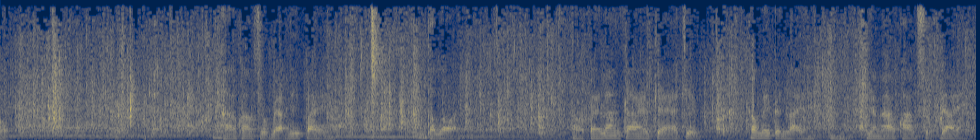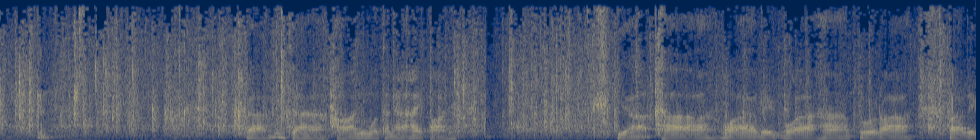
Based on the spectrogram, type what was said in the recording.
งบหาความสุขแบบนี้ไปตลอด ต่อไปร่างกายแก่เจ็บก็ไม่เป็นไร ยังหาความสุขได้ ก็จะขออนุโมทนาให้พรยะถาวาริวาหาปุราปาริ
